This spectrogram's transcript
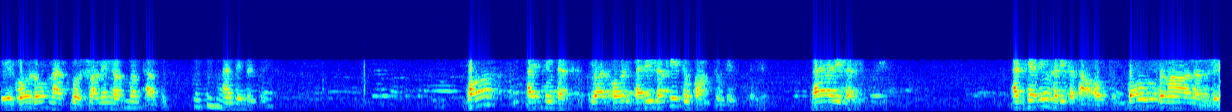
they go Loknath Goswami Narpan Thakur and they will do. So, I think that you are all very lucky to come to this place. Very lucky. And hearing Harikatha also. बहुत प्रमानंद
